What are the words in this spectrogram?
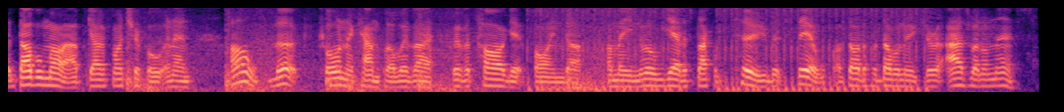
a double Moab going for my triple and then, oh look, corner camper with a with a target finder. I mean, well yeah, there's Black Ops 2, but still, I've died off a double nuclear as well on this.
